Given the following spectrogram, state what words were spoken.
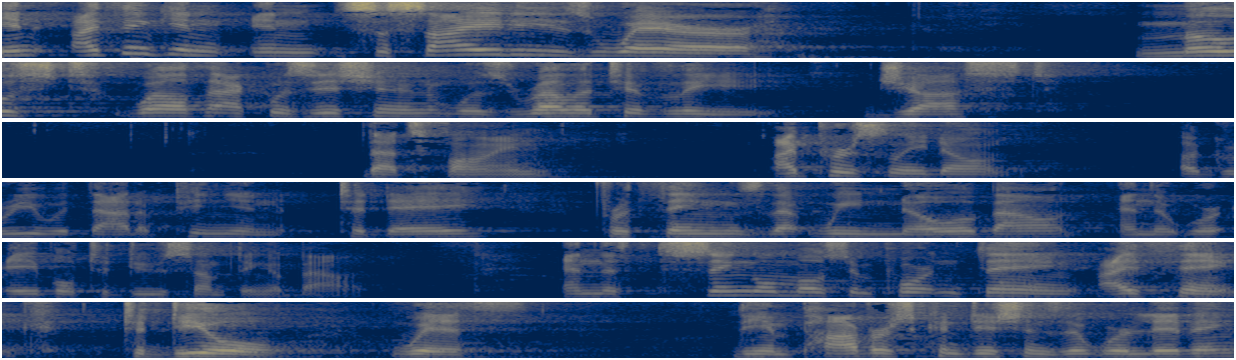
in, I think in, in societies where most wealth acquisition was relatively just, that's fine. I personally don't agree with that opinion today for things that we know about and that we're able to do something about. And the single most important thing, I think, to deal with the impoverished conditions that we're living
